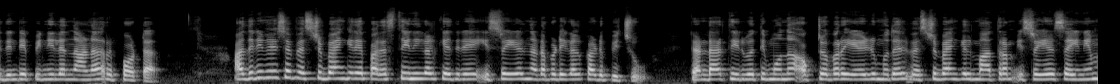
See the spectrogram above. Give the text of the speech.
ഇതിന്റെ പിന്നിലെന്നാണ് റിപ്പോർട്ട്. അധിനിവേശ വെസ്റ്റ് ബാങ്കിലെ പലസ്തീനികൾക്കെതിരെ ഇസ്രയേൽ നടപടികൾ കടുപ്പിച്ചു. രണ്ടായിരത്തി ഇരുപത്തി മൂന്ന് ഒക്ടോബർ ഏഴ് മുതൽ വെസ്റ്റ് ബാങ്കിൽ മാത്രം ഇസ്രയേൽ സൈന്യം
